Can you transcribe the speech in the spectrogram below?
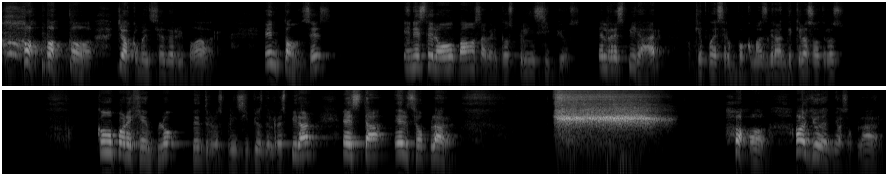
ya comencé a derribar. Entonces, en este lobo vamos a ver dos principios. El respirar, que puede ser un poco más grande que los otros. Como por ejemplo, de los principios del respirar está el soplar. Ayúdenme a soplar.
